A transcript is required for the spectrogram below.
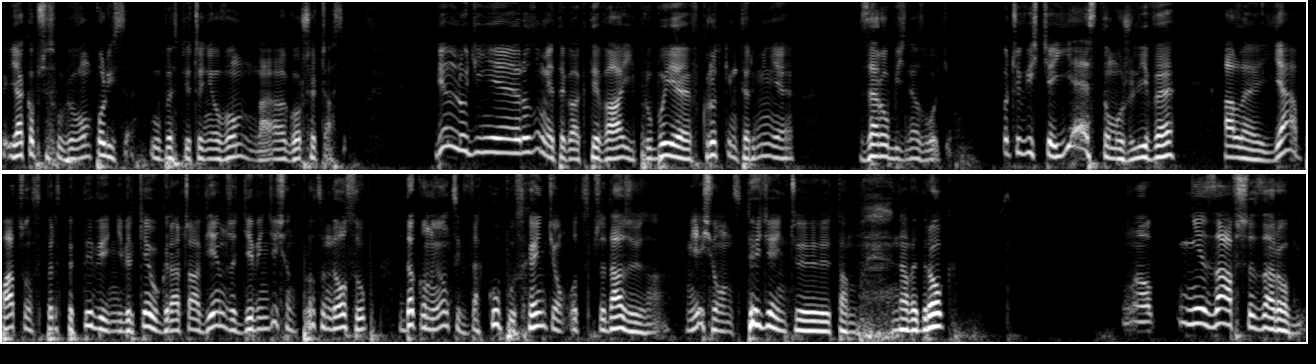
jako przysłowiową polisę ubezpieczeniową na gorsze czasy. Wielu ludzi nie rozumie tego aktywa i próbuje w krótkim terminie zarobić na złocie. Oczywiście jest to możliwe, ale ja patrząc z perspektywy niewielkiego gracza wiem, że 90% osób dokonujących zakupu z chęcią od sprzedaży za miesiąc, tydzień czy tam nawet rok, no nie zawsze zarobi.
